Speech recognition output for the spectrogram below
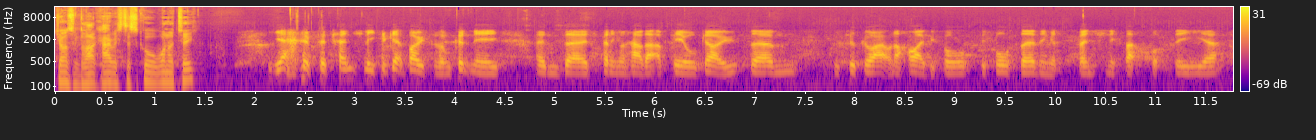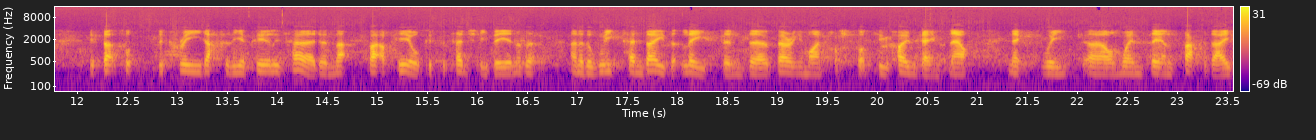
Jonson Clarke-Harris to score one or two. Yeah, potentially could get both of them, couldn't he? And uh, depending on how that appeal goes, um, he could go out on a high before before serving a suspension if that's what the uh, if that's what's decreed after the appeal is heard, and that that appeal could potentially be another another week, ten days at least. And uh, bearing in mind, Posh has got two home games now next week uh, on Wednesday and Saturday,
